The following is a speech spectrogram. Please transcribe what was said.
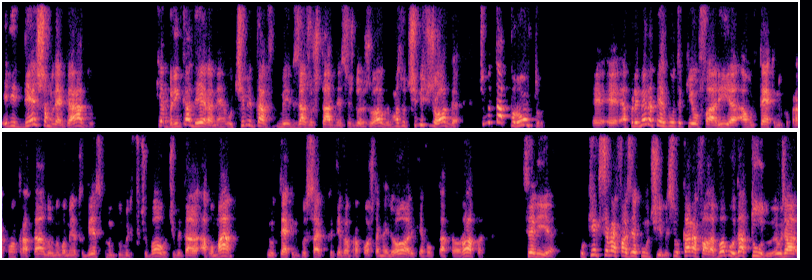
ele deixa um legado que é brincadeira, né? O time está meio desajustado nesses dois jogos, mas o time joga, o time está pronto. É, é, a primeira pergunta que eu faria a um técnico para contratá-lo no momento desse, para um clube de futebol, o time está arrumado, e o técnico sai porque teve uma proposta melhor e quer voltar para a Europa, seria: o que, que você vai fazer com o time? Se o cara fala, vou mudar tudo, eu já,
